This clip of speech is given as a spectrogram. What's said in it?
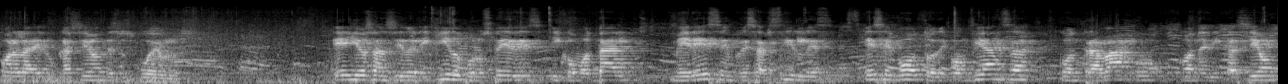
por la educación de sus pueblos. Ellos han sido elegidos por ustedes y como tal merecen resarcirles ese voto de confianza con trabajo, con dedicación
